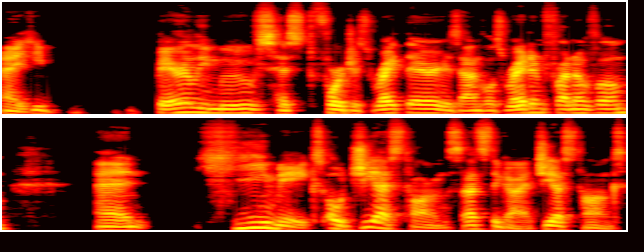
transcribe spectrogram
and he barely moves. His forge is right there. His anvil's right in front of him. And he makes, oh, GS Tongs. That's the guy, GS Tongs.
